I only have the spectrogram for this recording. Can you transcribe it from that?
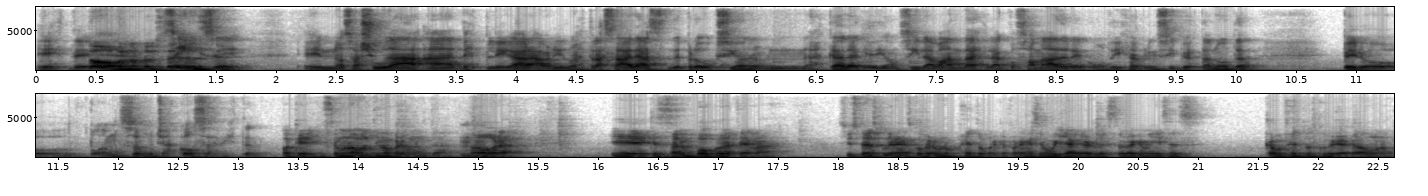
este Todo con nombre de ustedes, sí, sí. Eh, nos ayuda a desplegar, a abrir nuestras salas de producción en una escala que, digamos, sí, la banda es la cosa madre, como te dije al principio de esta nota, pero podemos hacer muchas cosas, ¿viste? Ok, tengo una última pregunta Ujú. ahora, eh, que se sale un poco de tema. Si ustedes pudieran escoger un objeto para que fueran ese Voyager, la historia que me dices, ¿qué objeto escogería cada uno?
